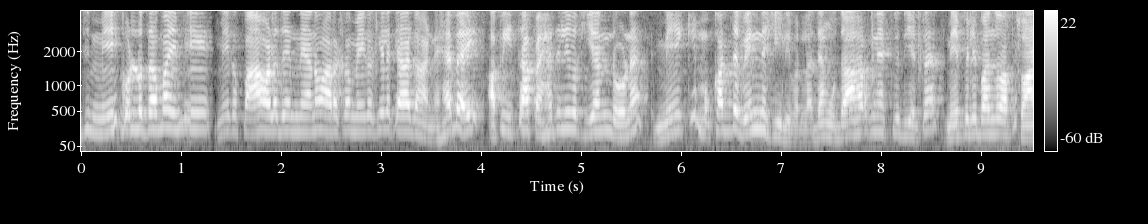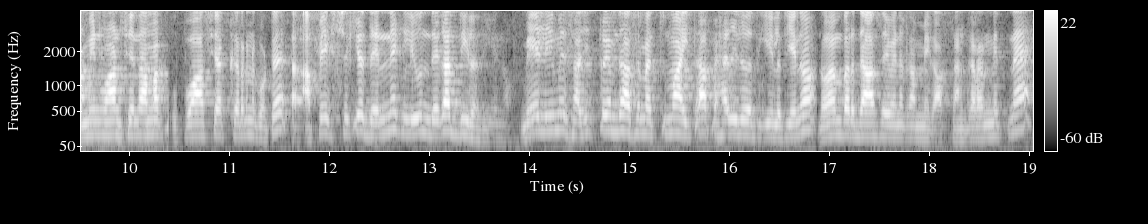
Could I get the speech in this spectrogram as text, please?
ඉතින් මේගොල්ලෝ තමයි මේ මේක පාවල දෙන්න යනවා අරක මේක කියලා කෑ ගහන්නේ. හැබැයි අපි ඉතා පැහැදිලිව කියන්න ඕන මේකේ මොකද්ද වෙන්නේ කියලා ඉවරලා. දැන් උදාහරණයක් විදියට මේ පිළිබඳව අපි ස්වාමීන් වහන්සේ නමක් උපවාසයක් කරනකොට අපේක්ෂකයෝ දෙන්නෙක් ලියුම් දෙකක් දීලා තියෙනවා. මේ ලියුමේ සජිත් ප්‍රේමදාස මැතිතුමා ඉතා පැහැදිලිව කියලා තියෙනවා නොවැම්බර් 16 වෙනකම් මේක අත්සන් කරන්නෙත් නැහැ.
